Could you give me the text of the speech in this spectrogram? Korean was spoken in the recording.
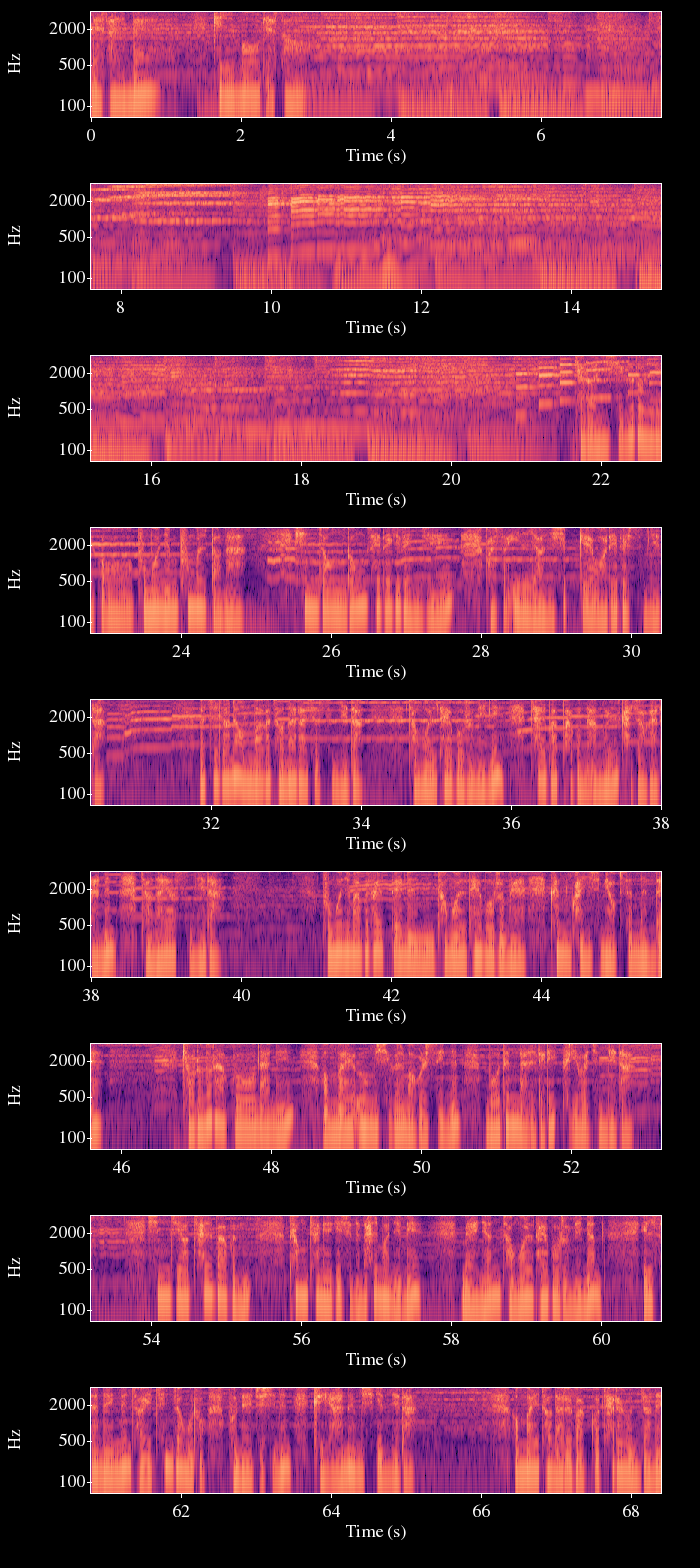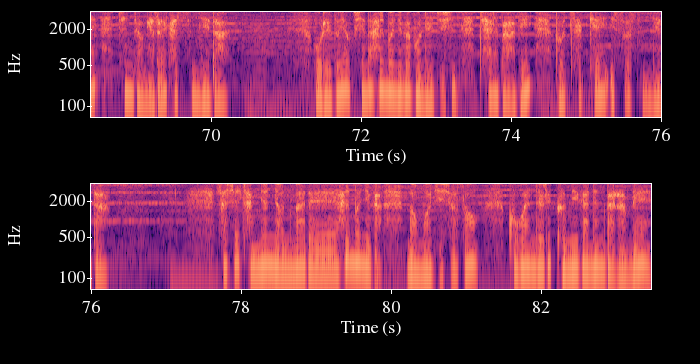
내 삶의 길목에서. 결혼식을 올리고 부모님 품을 떠나 신정동 세댁이 된 지 벌써 1년 10개월이 됐습니다. 며칠 전에 엄마가 전화를 하셨습니다. 정월 대보름이니 찰밥하고 나물 가져가라는 전화였습니다. 부모님하고 살 때는 정월 대보름에 큰 관심이 없었는데 결혼을 하고 나니 엄마의 음식을 먹을 수 있는 모든 날들이 그리워집니다. 심지어 찰밥은 평창에 계시는 할머님이 매년 정월 대보름이면 일산에 있는 저희 친정으로 보내주시는 귀한 음식입니다. 엄마의 전화를 받고 차를 운전해 친정에를 갔습니다. 올해도 역시나 할머니가 보내주신 찰밥이 도착해 있었습니다. 사실 작년 연말에 할머니가 넘어지셔서 고관절에 금이 가는 바람에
